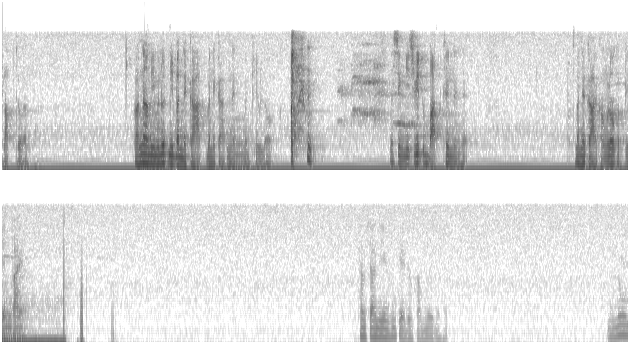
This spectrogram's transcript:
ปรับตัว ก่อนหน้ามีมนุษย์มีบรรยากาศบรรยากาศหนึ่งบนผิวโลก เมื่อสิ่งมีชีวิตอุบัติขึ้นนะฮะบรรยากาศของโลกก็เปลี่ยนไปทำชานีเองสังเกตดูความมืดนะครับมันนุ่ม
